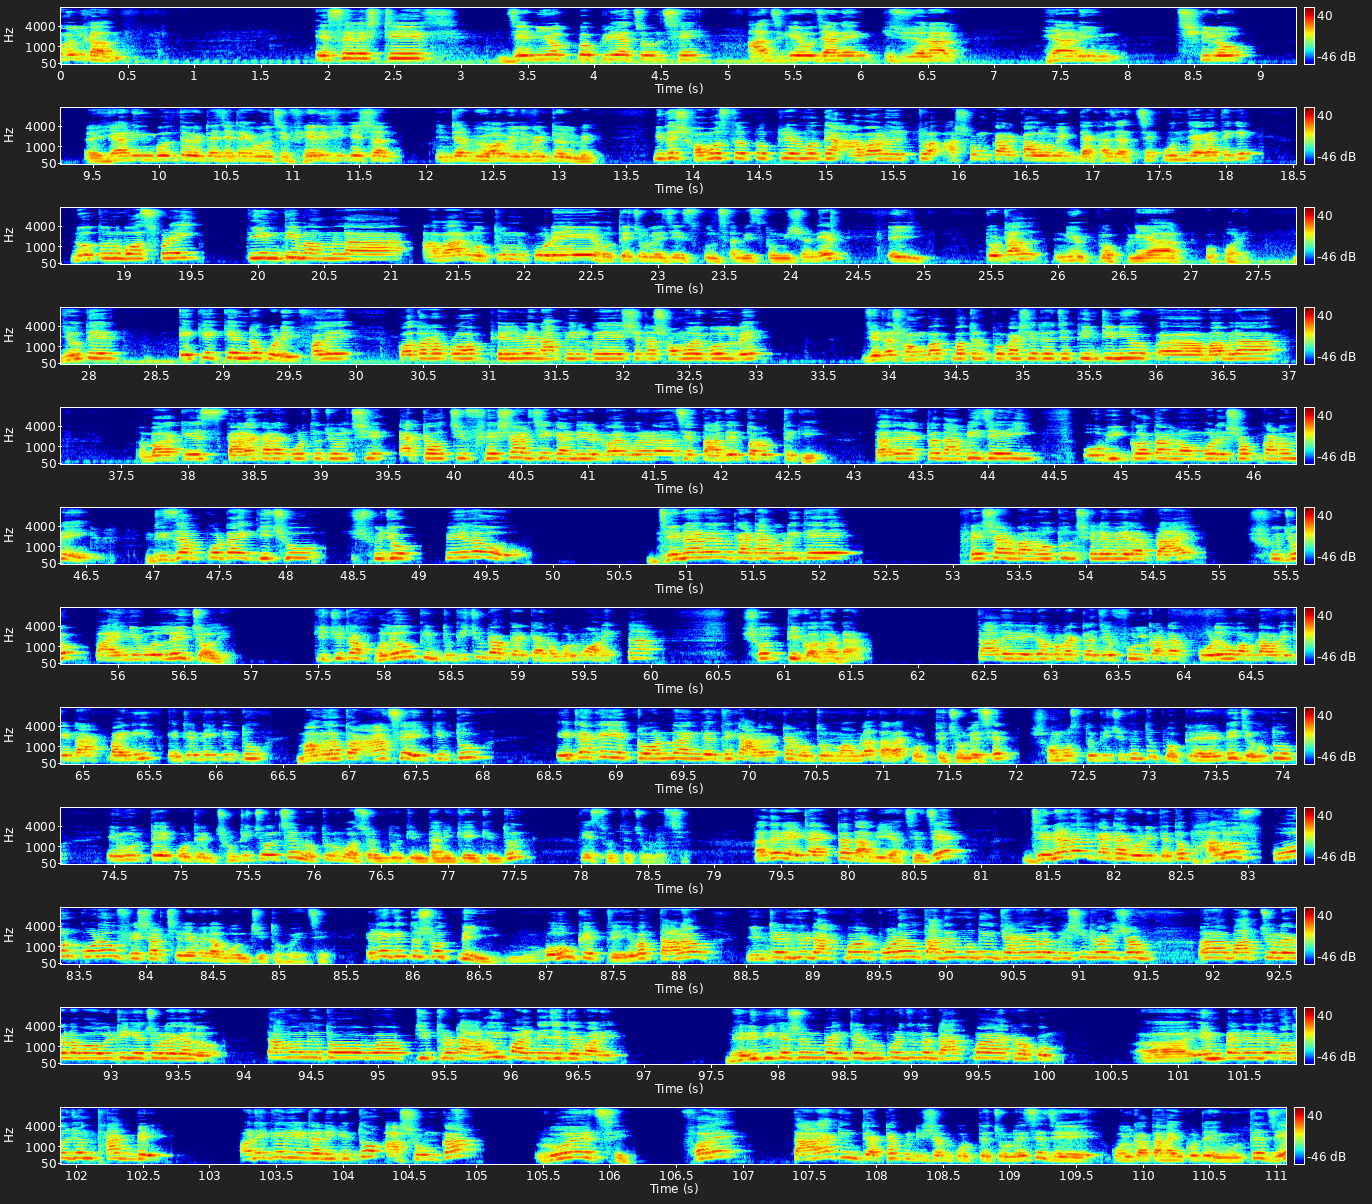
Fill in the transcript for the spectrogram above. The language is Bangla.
ওয়েলকাম। এসএলএসটির যে নিয়োগ প্রক্রিয়া চলছে, আজকেও জানেন কিছু জনার হেয়ারিং ছিল। হেয়ারিং বলতে ওইটা যেটাকে বলছি ভেরিফিকেশন ইন্টারভিউ হবে ইলেভেন টুয়েলভের কিন্তু সমস্ত প্রক্রিয়ার মধ্যে আবারও একটু আশঙ্কার কালো মেঘ দেখা যাচ্ছে। কোন জায়গা থেকে? নতুন বছরেই তিনটি মামলা আবার নতুন করে হতে চলেছে স্কুল সার্ভিস কমিশনের এই টোটাল নিয়োগ প্রক্রিয়ার উপরে। যেহেতু এর একে কেন্দ্র করেই, ফলে কতটা প্রভাব ফেলবে না ফেলবে সেটা সময় বলবে। যেটা সংবাদপত্র প্রকাশিত হয়েছে, তিনটি নিয়োগ মামলা বা কেস কারা কারা করতে চলছে, একটা হচ্ছে ফ্রেশার যে ক্যান্ডিডেট ভাই বোনেরা আছে তাদের তরফ থেকে। তাদের একটা দাবি যে এই অভিজ্ঞতার নম্বর এসব কারণে রিজার্ভ কোটায় কিছু সুযোগ পেলেও জেনারেল ক্যাটাগরিতে ফ্রেশার বা নতুন ছেলেমেয়েরা প্রায় সুযোগ পায়নি বললেই চলে। কিছুটা হলেও কিন্তু কিছুটা কেন বলব, অনেকটা সত্যি কথাটা। তাদের এইরকম একটা যে ফুল কাট আপ করেও আমরা অনেকে ডাক পাইনি, এটা নিয়ে কিন্তু মামলা তো আছেই, কিন্তু এটাকেই একটু অন্য অ্যাঙ্গেল থেকে আরও একটা নতুন মামলা তারা করতে চলেছেন। সমস্ত কিছু কিন্তু প্রক্রিয়া রেডি যেহেতু এই মুহূর্তে কোর্টের ছুটি চলছে, নতুন বছর দুই তিন তারিখেই কিন্তু কেস হতে চলেছে। তাদের এটা একটা দাবি আছে যে জেনারেল ক্যাটাগরিতে তো ভালো স্কোর করেও ফ্রেশার ছেলেমেয়েরা বঞ্চিত হয়েছে। এটা কিন্তু সত্যি বহু ক্ষেত্রে। এবার তারাও ইন্টারভিউ ডাক পাওয়ার পরেও তাদের মধ্যে দেখা গেলো বেশিরভাগই সব বাদ চলে গেলো বা ওয়েটিংয়ে চলে গেল। তাহলে তো চিত্রটা আরোই পাল্টে যেতে পারে। ভেরিফিকেশন বা ইন্টারভিউ পর্যন্ত ডাক পাওয়া একরকম। এম প্যানেলে কতজন থাকবে? অনেকেরই এটা নিয়ে কিন্তু আশঙ্কা রয়েছে। ফলে তারা কিন্তু একটা পিটিশন করতে চলেছে যে, কলকাতা হাইকোর্টে এই মুহূর্তে যে,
